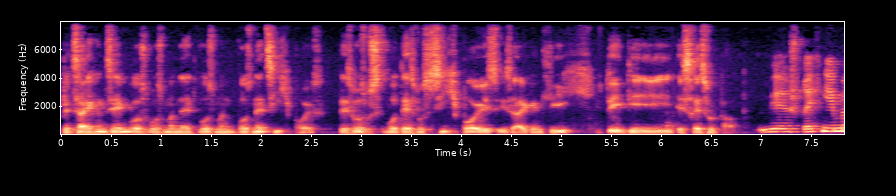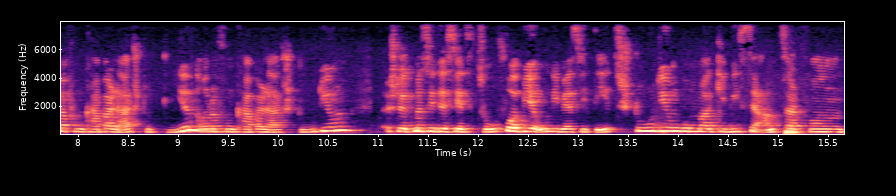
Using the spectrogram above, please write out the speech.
bezeichnen sie irgendwas, was man nicht, was man, was nicht sichtbar ist. Das, was, das, was sichtbar ist, ist eigentlich die, die, das Resultat. Wir sprechen immer vom Kabbalah studieren oder vom Kabbalah Studium. Stellt man sich das jetzt so vor wie ein Universitätsstudium, wo man eine gewisse Anzahl von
